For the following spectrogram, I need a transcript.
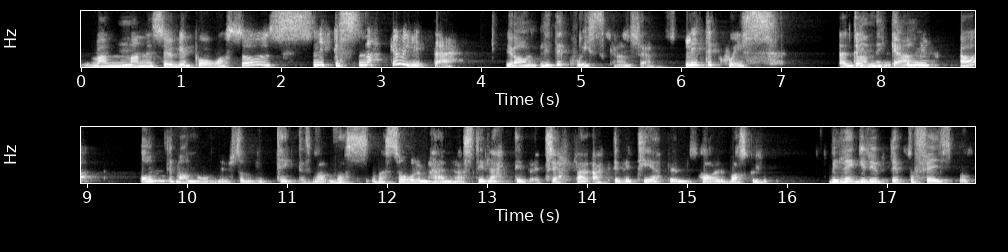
man, Mm. man är sugen på. Och så snackar vi lite. ja, lite quiz kanske. Lite quiz. Det- Annika? Ja, Om det var någon nu som tänkte, vad, vad, vad sa de här nu, Still Active, träffar, aktiviteter, par, vad skulle... Vi lägger ut det på Facebook.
